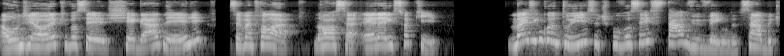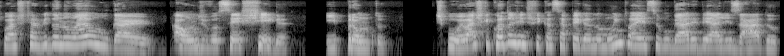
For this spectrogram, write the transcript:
onde a hora que você chegar nele, você vai falar: Nossa, era isso aqui. Mas enquanto isso, tipo, você está vivendo, sabe? Tipo, acho que a vida não é um lugar aonde você chega e pronto. Tipo, eu acho que quando a gente fica se apegando muito a esse lugar idealizado,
